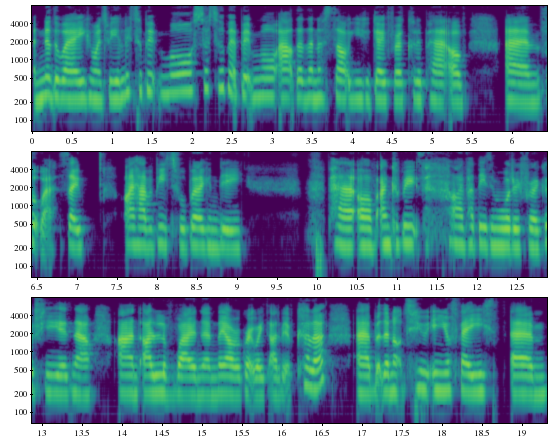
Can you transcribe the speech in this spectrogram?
Another way, if you want to be a little bit more subtle, but a bit more out there than a sock, you could go for a coloured pair of um, footwear. So I have a beautiful burgundy pair of ankle boots. I've had these in my wardrobe for a good few years now and I love wearing them. They are a great way to add a bit of colour, uh, but they're not too in your face. Um,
